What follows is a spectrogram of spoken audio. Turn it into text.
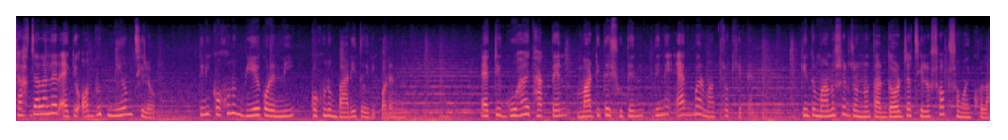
শাহজালালের একটি অদ্ভুত নিয়ম ছিল, তিনি কখনো বিয়ে করেননি, কখনো বাড়ি তৈরি করেননি। একটি গুহায় থাকতেন, মাটিতে শুতেন, তিনি একবার মাত্র খেতেন। কিন্তু মানুষের জন্য তার দরজা ছিল সব সময় খোলা।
